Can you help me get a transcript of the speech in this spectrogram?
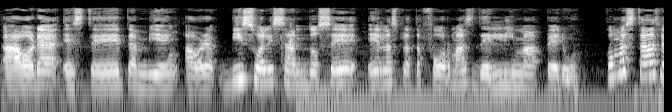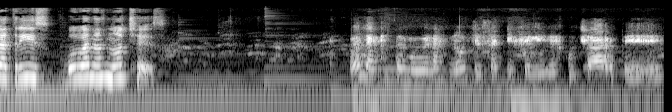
ahora esté también ahora visualizándose en las plataformas de Lima, Perú. ¿Cómo estás, Beatriz? Muy buenas noches. Hola, ¿qué tal? Muy buenas noches. Aquí feliz de escucharte,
